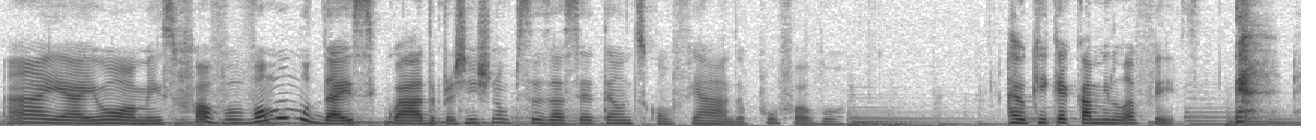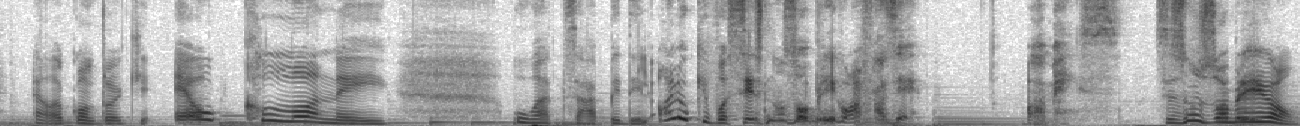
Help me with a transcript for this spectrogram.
Ai, ai, homens, por favor, vamos mudar esse quadro pra gente não precisar ser tão desconfiada, por favor. Aí o que, que a Camila fez? Ela contou aqui. Eu clonei o WhatsApp dele. Olha o que vocês nos obrigam a fazer, homens. Vocês nos obrigam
